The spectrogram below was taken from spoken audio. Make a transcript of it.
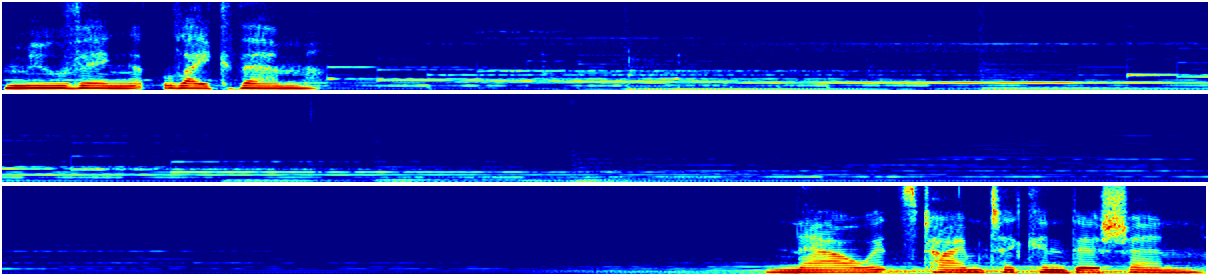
moving like them. Now it's time to condition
